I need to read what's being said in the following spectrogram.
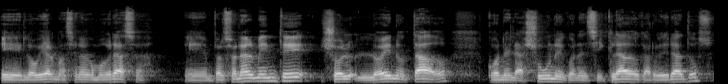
eh, lo voy a almacenar como grasa. Eh, personalmente yo lo he notado con el ayuno y con el ciclado de carbohidratos,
